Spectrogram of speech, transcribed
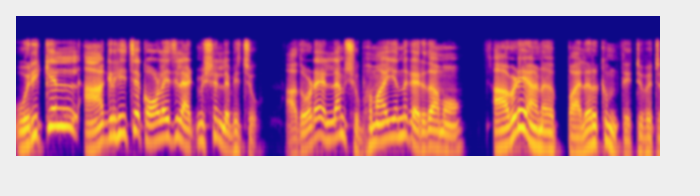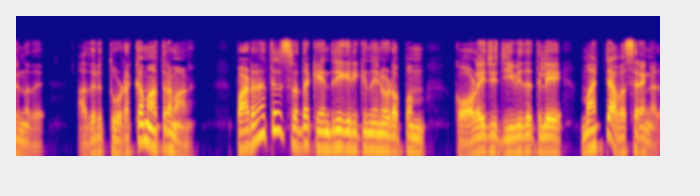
ഒരിക്കൽ ആഗ്രഹിച്ച കോളേജിൽ അഡ്മിഷൻ ലഭിച്ചു. അതോടെ എല്ലാം ശുഭമായി എന്ന് കരുതാമോ? അവിടെയാണ് പലർക്കും തെറ്റുപറ്റുന്നത്. അതൊരു തുടക്കം മാത്രമാണ്. പഠനത്തിൽ ശ്രദ്ധ കേന്ദ്രീകരിക്കുന്നതിനോടൊപ്പം കോളേജ് ജീവിതത്തിലെ മറ്റവസരങ്ങൾ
